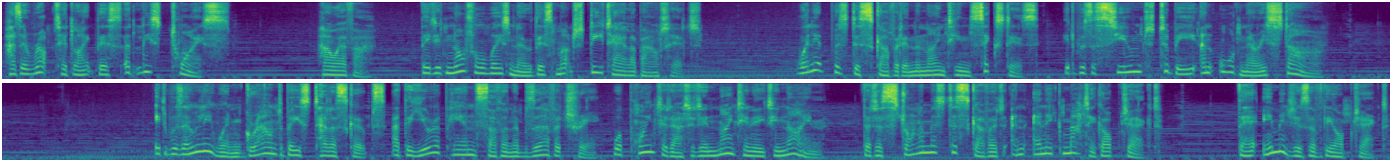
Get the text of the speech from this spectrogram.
has erupted like this at least twice. However, they did not always know this much detail about it. When it was discovered in the 1960s, it was assumed to be an ordinary star. It was only when ground-based telescopes at the European Southern Observatory were pointed at it in 1989 that astronomers discovered an enigmatic object. Their images of the object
